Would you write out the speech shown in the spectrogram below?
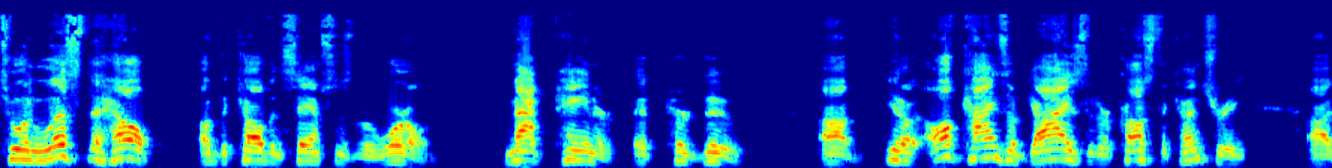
to enlist the help of the Kelvin Sampsons of the world, Matt Painter at Purdue, uh, you know, all kinds of guys that are across the country, uh,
